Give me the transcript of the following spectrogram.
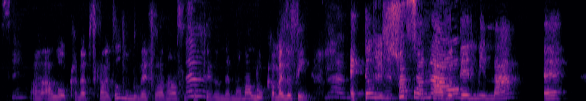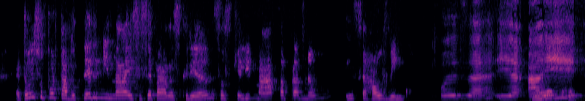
Sim. A, a louca, né? Porque todo mundo vai falar, nossa, essa é. Fernanda é mó maluca. Mas assim, é, é tão insuportável terminar. É, é tão insuportável terminar e se separar das crianças que ele mata para não encerrar o vínculo. Pois é, e é, aí Louco.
